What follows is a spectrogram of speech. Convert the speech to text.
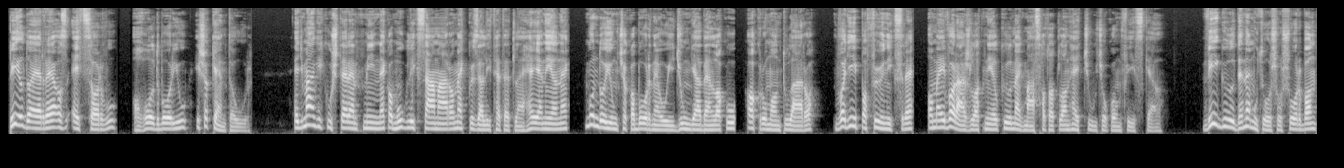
példa erre az egyszarvú, a holdborjú és a kentaur. Egy mágikus teremtménynek a muglik számára megközelíthetetlen helyen élnek, gondoljunk csak a borneói dzsungelben lakó akromantulára, vagy épp a főnixre, amely varázslat nélkül megmászhatatlan hegycsúcsokon fészkel. Végül, de nem utolsó sorban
